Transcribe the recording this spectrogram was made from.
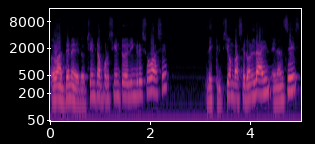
Hoy van a tener el 80% del ingreso base, la inscripción va a ser online en ANSES,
